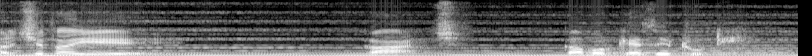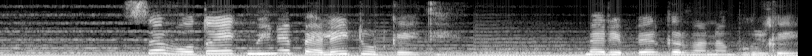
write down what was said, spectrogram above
अर्चिता ये कांच कब और कैसे टूटी? सर वो तो एक महीने पहले ही टूट गई थी। मैं रिपेयर करवाना भूल गई।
